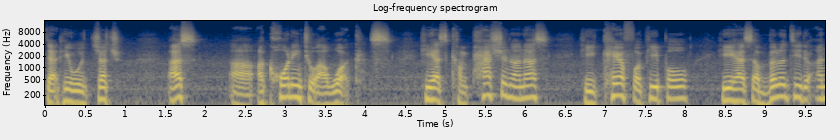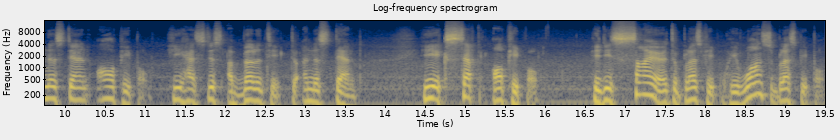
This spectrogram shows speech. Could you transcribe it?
that he will judge us uh, according to our works. He has compassion on us, he cares for people, he has ability to understand all people. He has this ability to understand he accepts all people. He desires to bless people. He wants to bless people.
